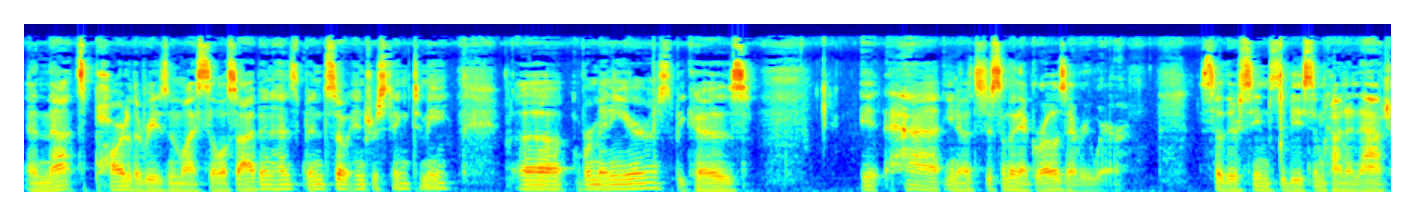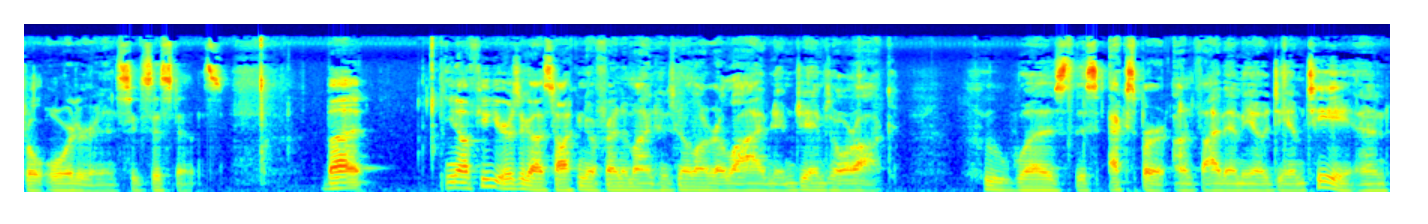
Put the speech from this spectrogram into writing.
And that's part of the reason why psilocybin has been so interesting to me uh, over many years because it had, you know, it's just something that grows everywhere. So there seems to be some kind of natural order in its existence. But, you know, a few years ago, I was talking to a friend of mine who's no longer alive named James Oroc who was this expert on 5-MeO DMT and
